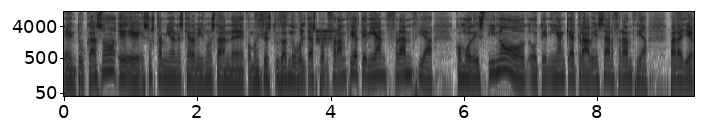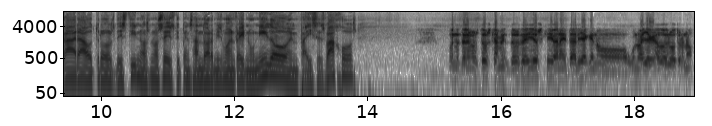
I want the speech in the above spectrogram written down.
En tu caso, eh, esos camiones que ahora mismo están, eh, como dices tú, dando vueltas por Francia, ¿tenían Francia como destino o, tenían que atravesar Francia para llegar a otros destinos? No sé, estoy pensando ahora mismo en Reino Unido, en Países Bajos. Bueno, tenemos dos, dos de ellos que iban a Italia que no uno ha llegado, el otro no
